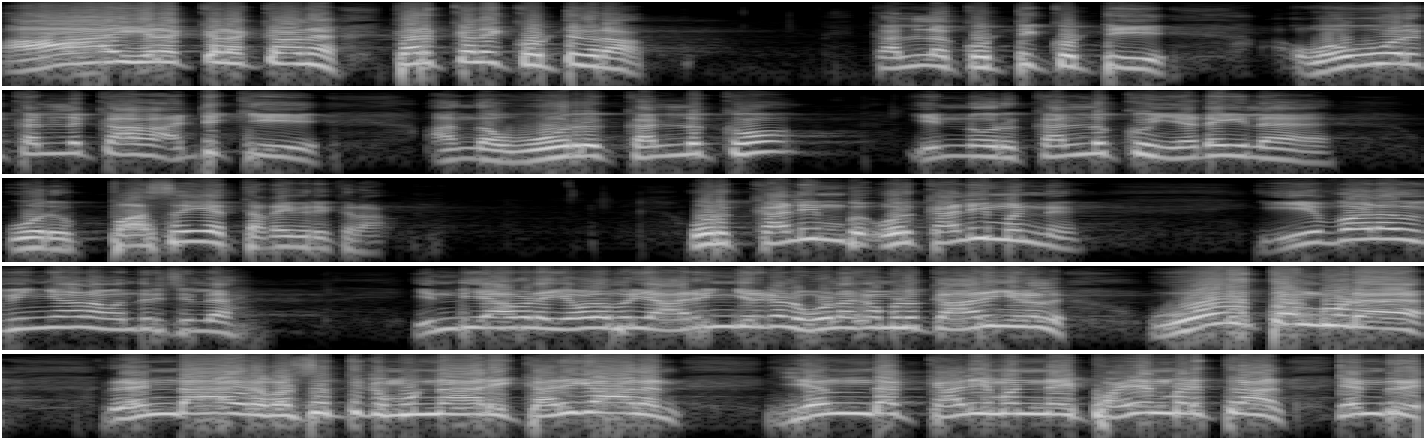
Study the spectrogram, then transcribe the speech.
ஆயிரக்கணக்கான கற்களை கொட்டுகிறான். கல்லை கொட்டி கொட்டி ஒவ்வொரு கல்லுக்காக அடுக்கி அந்த ஒரு கல்லுக்கும் இன்னொரு கல்லுக்கும் இடையில ஒரு பசைய தடவி இருக்கிறான் ஒரு களிம்பு ஒரு களிமண் இவ்வளவு விஞ்ஞானம் வந்துருச்சுல்ல. இந்தியாவில் எவ்வளவு பெரிய அறிஞர்கள் உலகம் முழுக்க அறிஞர்கள் ஒருத்தம் கூட ரெண்டாயிரம் வருஷத்துக்கு முன்னாடி கரிகாலன் எந்த களிமண்ணை பயன்படுத்தினான் என்று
